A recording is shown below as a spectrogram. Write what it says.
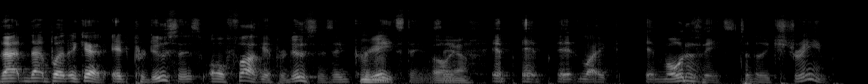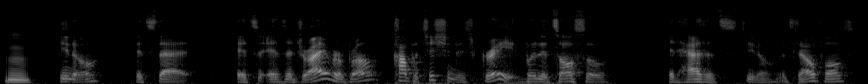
that that but again it produces oh fuck it produces it creates things Oh it, yeah. it, it it like it motivates to the extreme Mm, you know it's that it's it's a driver bro competition is great but it's also it has its you know its downfalls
